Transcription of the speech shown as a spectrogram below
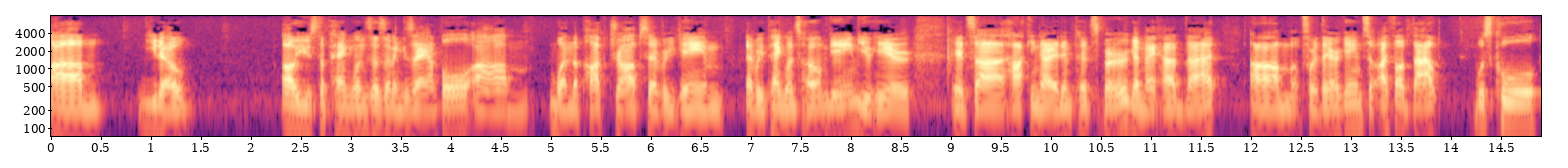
um, you know, I'll use the Penguins as an example. Um, when the puck drops every game, every Penguins home game, you hear it's uh, hockey night in Pittsburgh, and they had that um, for their game. So I thought that was cool.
